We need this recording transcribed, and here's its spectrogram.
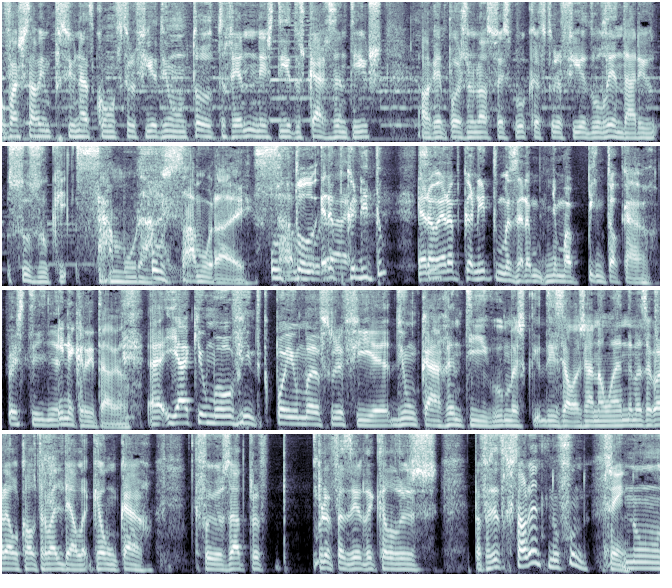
O Vasco estava impressionado com a fotografia de um todo-terreno neste dia dos carros antigos. Alguém pôs no nosso Facebook a fotografia do lendário Suzuki Samurai. O Samurai. Samurai. O todo- era pequenito. Era, era pequenito, mas era, tinha uma pinta ao carro. Pois tinha. Inacreditável. Ah, e há aqui uma ouvinte que põe uma fotografia de um carro antigo, mas que diz ela já não anda, mas agora é o local de trabalho dela, que é um carro que foi usado para, para fazer daqueles. para fazer de restaurante, no fundo. Sim. Num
